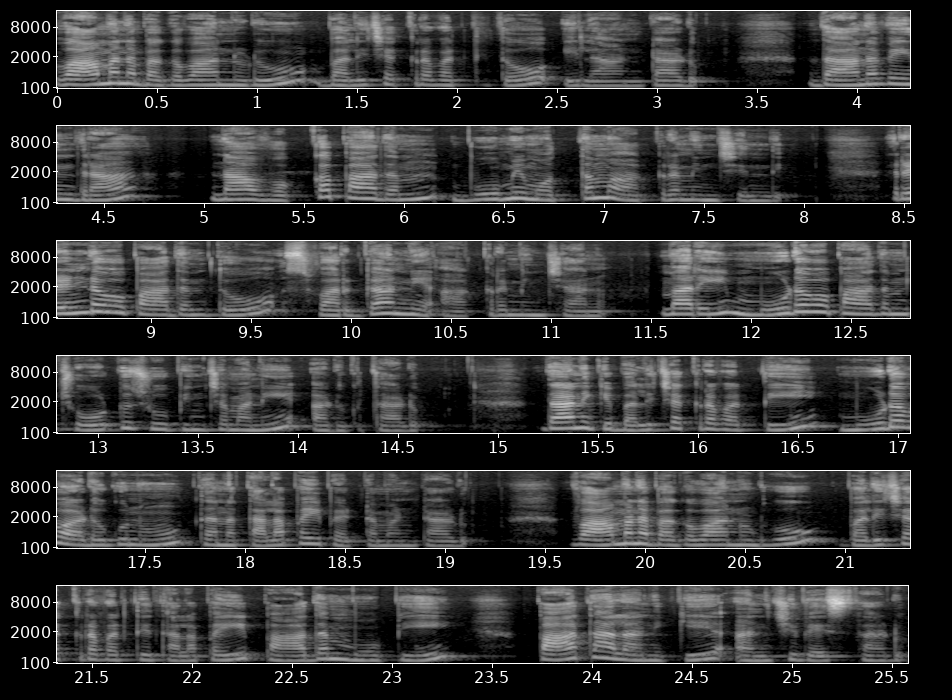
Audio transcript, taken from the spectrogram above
వామన భగవానుడు బలిచక్రవర్తితో ఇలా అంటాడు. దానవేంద్ర నా ఒక్క పాదం భూమి మొత్తం ఆక్రమించింది. రెండవ పాదంతో స్వర్గాన్ని ఆక్రమించాను. మరి మూడవ పాదం చోటు చూపించమని అడుగుతాడు. దానికి బలిచక్రవర్తి మూడవ అడుగును తన తలపై పెట్టమంటాడు. వామన భగవానుడు బలిచక్రవర్తి తలపై పాదం మోపి పాతాళానికి అణిచివేస్తాడు.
